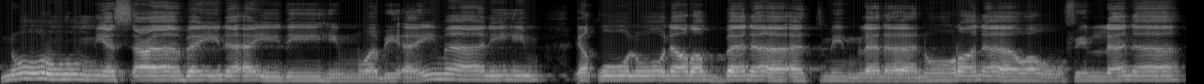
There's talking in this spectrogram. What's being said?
نورهم يسعى بين أيديهم وبأيمانهم يقولون ربنا أتمم لنا نورنا واغفر لنا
